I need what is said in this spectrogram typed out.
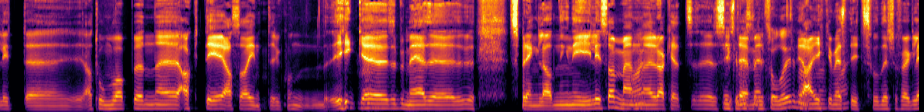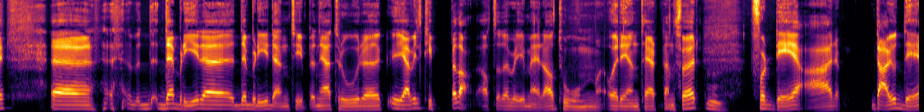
litt eh, atomvåpenaktig, altså interkon... Ikke med eh, sprengladningen i, liksom, men Nei. rakettsystemer. Ikke med stridshoder, Ja, ikke med stridshoder, selvfølgelig. Eh, det, blir, eh, det blir den typen. Jeg tror eh, Jeg vil tippe, da, at det blir mer atomorientert enn før. For det er Det er jo det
